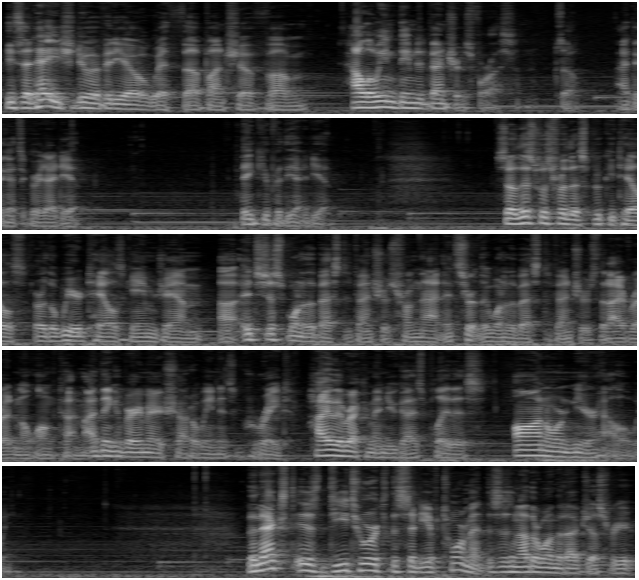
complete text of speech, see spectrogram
he said, hey, you should do a video with a bunch of um, Halloween themed adventures for us. So I think that's a great idea. Thank you for the idea. So this was for the Spooky Tales or the Weird Tales Game Jam. Uh, it's just one of the best adventures from that. It's certainly one of the best adventures that I've read in a long time. I think A Very Merry Shadow'een is great. Highly recommend you guys play this on or near Halloween. The next is Detour to the City of Torment. This is another one that I've just re-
